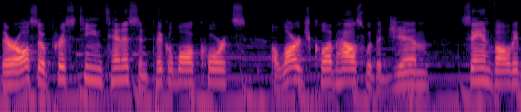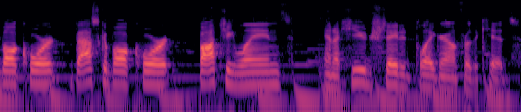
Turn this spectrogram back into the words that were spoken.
There are also pristine tennis and pickleball courts, a large clubhouse with a gym, sand volleyball court, basketball court, bocce lanes, and a huge shaded playground for the kids.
